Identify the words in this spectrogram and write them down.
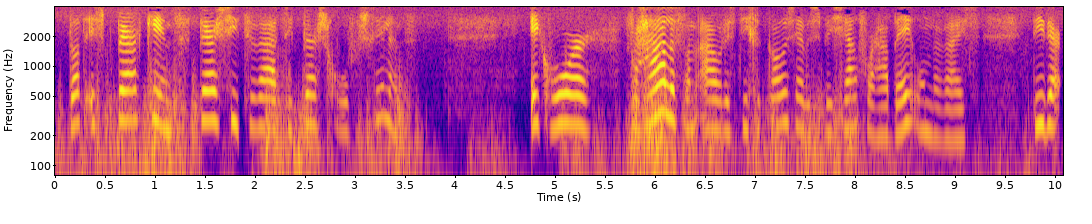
dat is per kind, per situatie, per school verschillend. Ik hoor verhalen van ouders die gekozen hebben speciaal voor HB-onderwijs, die daar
